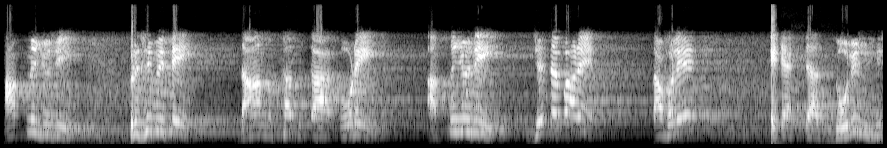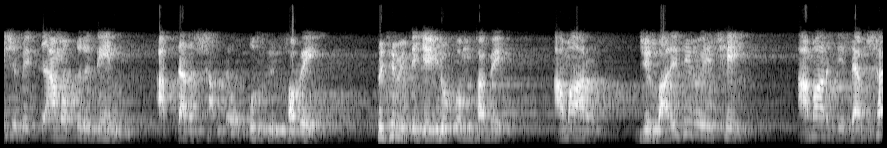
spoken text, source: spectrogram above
আপনি যদি পৃথিবীতে দান সাদকা করে আপনি যদি যেতে পারেন, তাহলে এটা একটা দলিল হিসেবে কেমতের দিন আপনার সামনে উপস্থিত হবে। পৃথিবীতে যে ভাবে আমার যে বাড়িটি রয়েছে, আমার যে ব্যবসা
